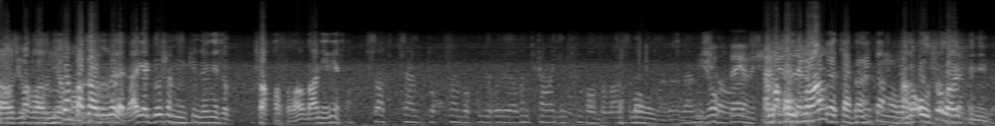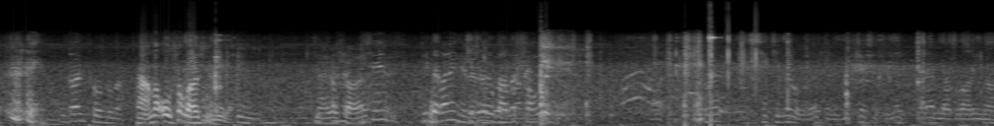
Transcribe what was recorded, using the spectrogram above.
Çalışmaq lazımdır. Sən bacardığı elə də. Əgər görsən mümkün deyil, necə uşaq paltalar, daha niyə niyəsən? Saat sən 99 yox elə yazdım dükana girmişsin paltarların Taxmaq olmaz. Mənim iş Yox da, yəni Amma şəkil olsa, Biraz çətinlikdir amma o. amma olsa onlara üstünlük ver. Müdahil oldular. Hə, amma olsa onlara üstünlük ver. Məhəllə uşağı. Şey, Bir də keçən qardaş şanlı bu şəkillər olur, belə yüksək şəkillər, ərəb yazıları ilə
